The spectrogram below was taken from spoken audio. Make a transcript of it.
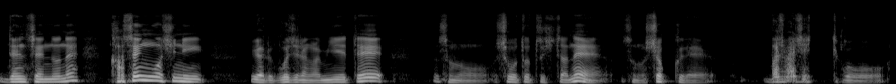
電線のね架線越しにいわゆるゴジラが見えてその衝突したねそのショックでバチバチってこう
